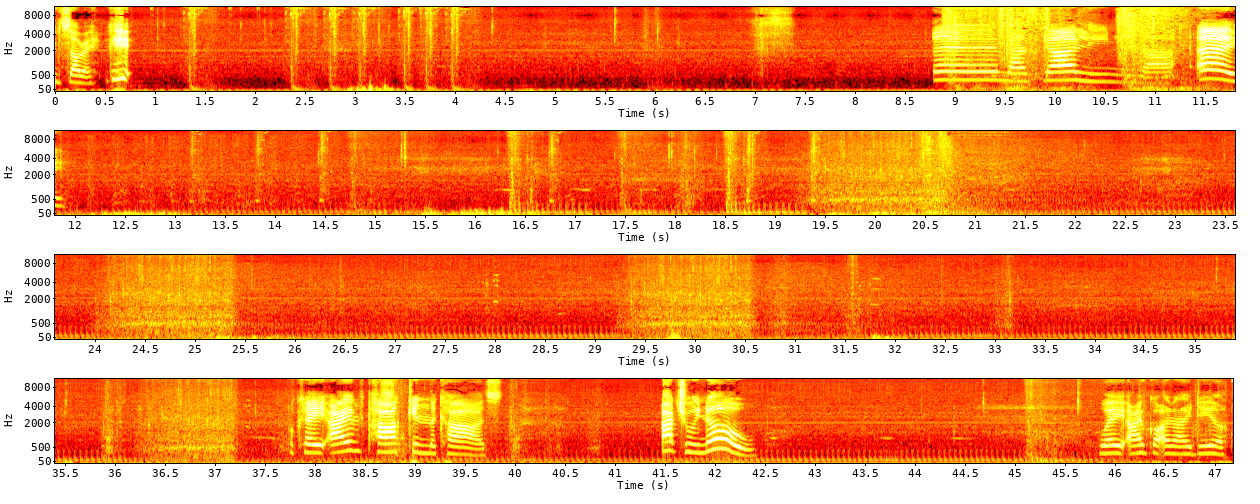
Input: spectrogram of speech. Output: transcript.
I'm sorry. Okay, I'm parking the cars. Actually, no. Wait, I've got an idea.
